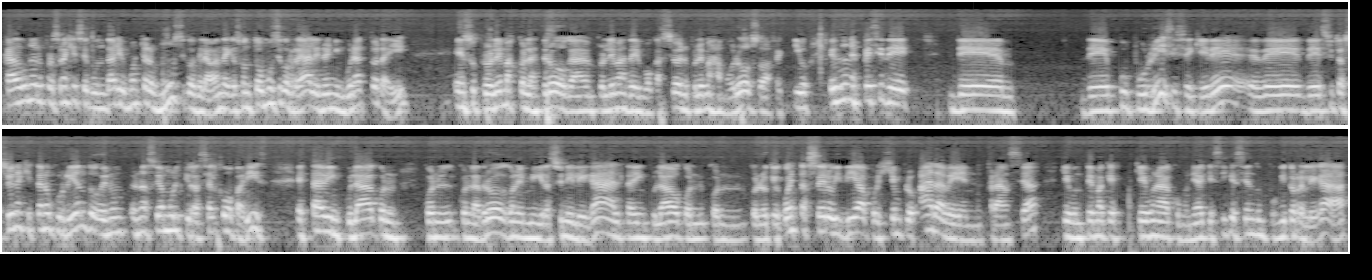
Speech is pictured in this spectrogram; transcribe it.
cada uno de los personajes secundarios muestra a los músicos de la banda, que son todos músicos reales, no hay ningún actor ahí, en sus problemas con las drogas, en problemas de vocación, en problemas amorosos, afectivos. Es una especie de de pupurrí, si se quiere, de, situaciones que están ocurriendo en, una ciudad multiracial como París. Está vinculada con, la droga, con la inmigración ilegal, está vinculado con, lo que cuesta ser hoy día, por ejemplo, árabe en Francia, que es un tema que, es una comunidad que sigue siendo un poquito relegada.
